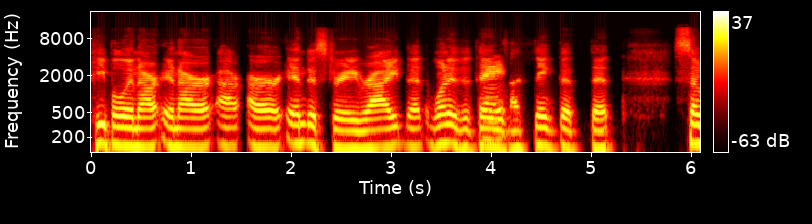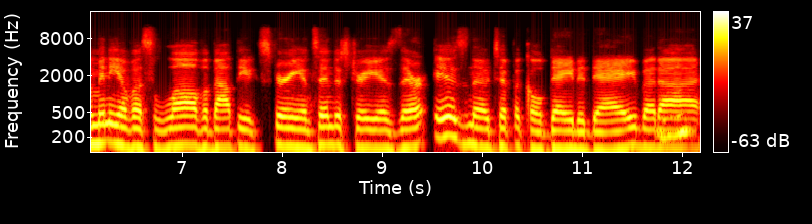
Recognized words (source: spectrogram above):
people in our in our, our, our industry, right? That one of the things right. I think that that so many of us love about the experience industry is there is no typical day to day but mm-hmm. uh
